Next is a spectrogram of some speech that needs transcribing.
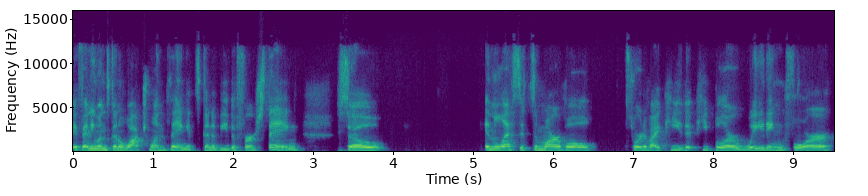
if anyone's going to watch one thing, it's going to be the first thing. So unless it's a Marvel sort of IP that people are waiting for,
